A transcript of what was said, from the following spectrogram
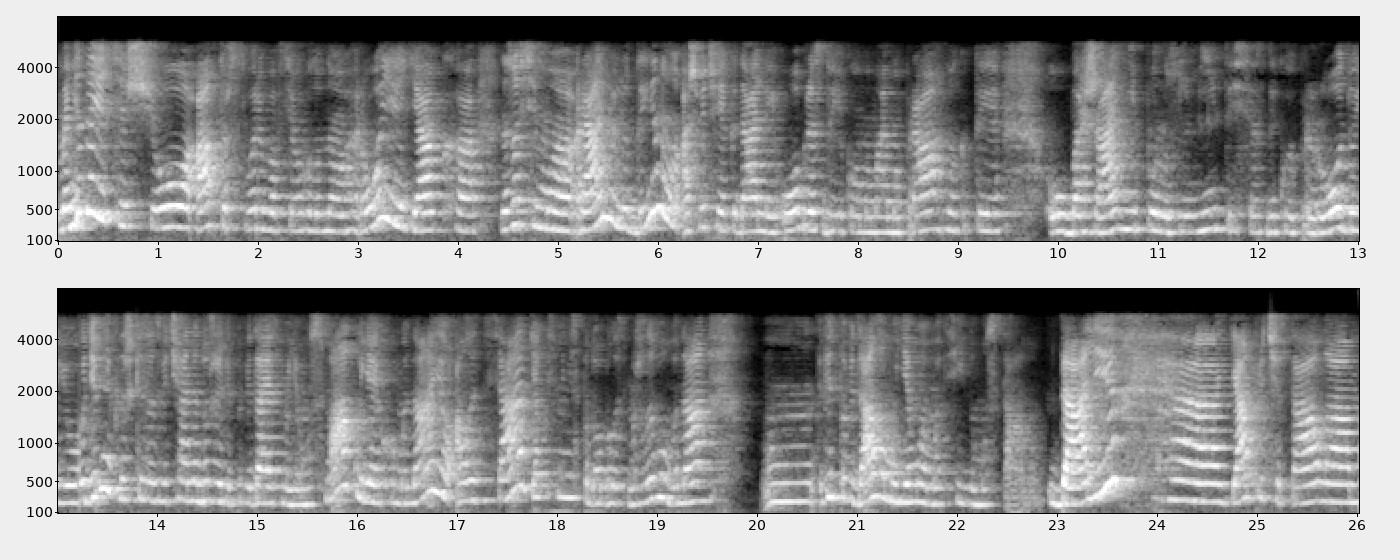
Мені здається, що автор створював цього головного героя як е, не зовсім реальну людину, а швидше як ідеальний образ, до якого ми маємо прагнути у бажанні порозумітися з дикою природою. Подібні книжки зазвичай не дуже відповідають моєму смаку, я їх оминаю, але ця якось мені сподобалась. Можливо, вона відповідала моєму емоційному стану. Далі е, я прочитала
